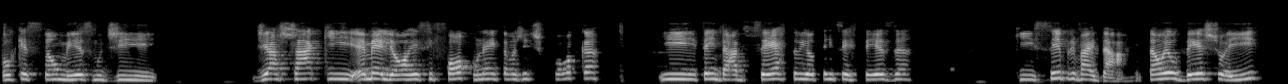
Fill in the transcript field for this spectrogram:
por questão mesmo de, de achar que é melhor esse foco, né? Então, a gente foca e tem dado certo e eu tenho certeza que sempre vai dar. Então, eu deixo aí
